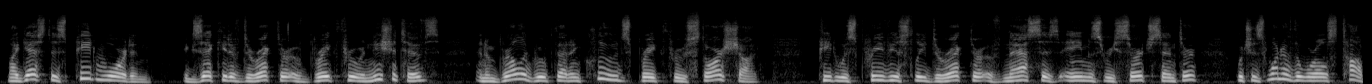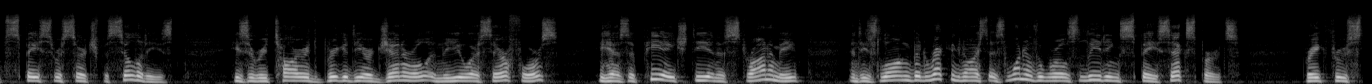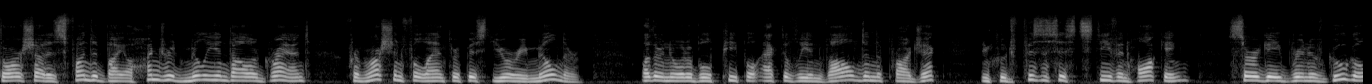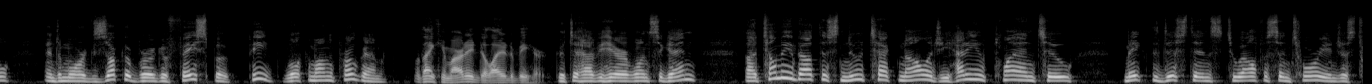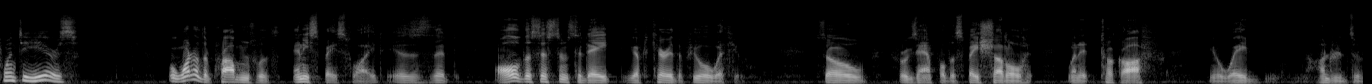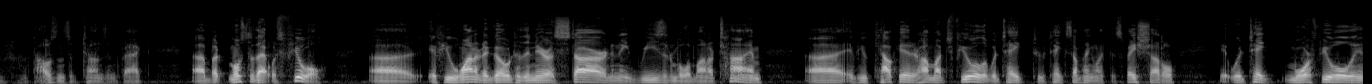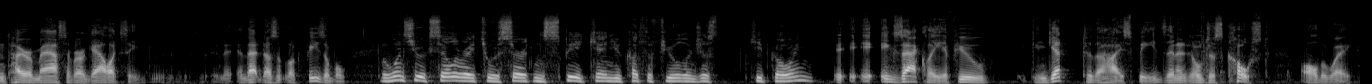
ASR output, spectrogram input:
My guest is Pete Worden, Executive Director of Breakthrough Initiatives, an umbrella group that includes Breakthrough Starshot. Pete was previously director of NASA's Ames Research Center, which is one of the world's top space research facilities. He's a retired brigadier general in the U.S. Air Force. He has a PhD in astronomy and he's long been recognized as one of the world's leading space experts. Breakthrough Starshot is funded by a $100 million grant from Russian philanthropist Yuri Milner. Other notable people actively involved in the project include physicist Stephen Hawking, Sergey Brin of Google, and Mark Zuckerberg of Facebook. Pete, welcome on the program. Well, thank you, Marty. Delighted to be here. Good to have you here once again. Uh, tell me about this new technology. How do you plan to make the distance to Alpha Centauri in just 20 years? Well, one of the problems with any space flight is that all of the systems to date, you have to carry the fuel with you. So, for example, the space shuttle, when it took off, you know, weighed hundreds of thousands of tons, in fact, uh, but most of that was fuel. Uh, if you wanted to go to the nearest star in any reasonable amount of time, uh, if you calculated how much fuel it would take to take something like the space shuttle, it would take more fuel the entire mass of our galaxy, and that doesn't look feasible. But once you accelerate to a certain speed, can you cut the fuel and just keep going? I, exactly. If you can get to the high speeds, then it'll just coast all the way.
